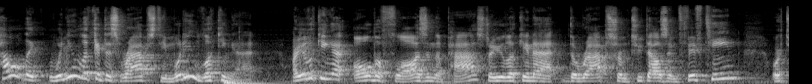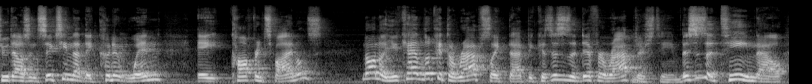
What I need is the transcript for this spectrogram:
how like when you look at this Raps team, what are you looking at? Are you looking at all the flaws in the past? Are you looking at the Raps from 2015 or 2016 that they couldn't win a conference finals? No, no, you can't look at the Raps like that because this is a different Raptors team. This is a team now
